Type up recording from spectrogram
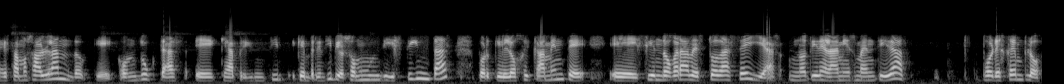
estamos hablando que conductas que, a que en principio son distintas, porque lógicamente siendo graves todas ellas no tienen la misma entidad, por ejemplo,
